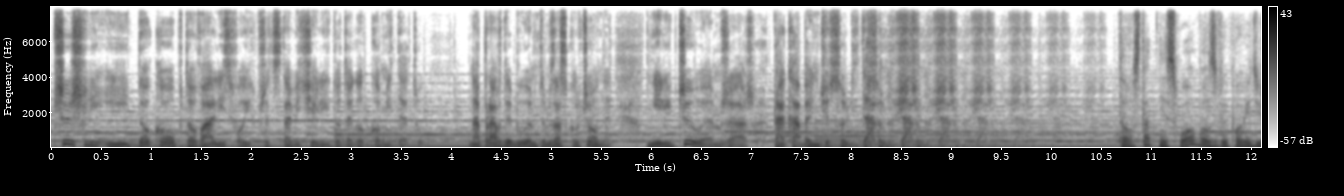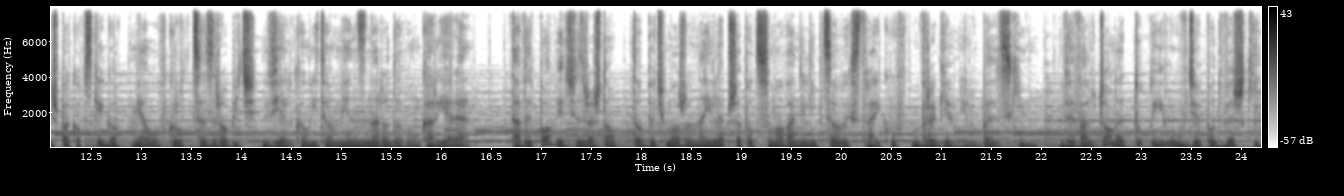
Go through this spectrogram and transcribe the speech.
Przyszli i dokooptowali swoich przedstawicieli do tego komitetu. Naprawdę byłem tym zaskoczony. Nie liczyłem, że aż taka będzie solidarność. To ostatnie słowo z wypowiedzi Szpakowskiego miało wkrótce zrobić wielką i to międzynarodową karierę. Ta wypowiedź zresztą to być może najlepsze podsumowanie lipcowych strajków w regionie lubelskim. Wywalczone tu i ówdzie podwyżki,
